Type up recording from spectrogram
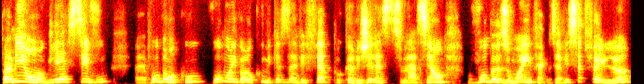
premier onglet, c'est vous. Euh, vos bons coups, vos moins bons coups, mais qu'est-ce que vous avez fait pour corriger la situation, vos besoins? vous avez cette feuille-là.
